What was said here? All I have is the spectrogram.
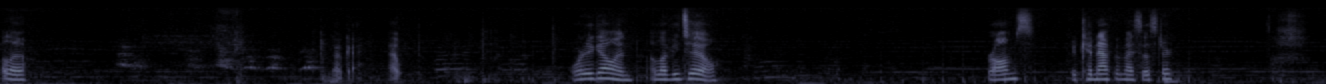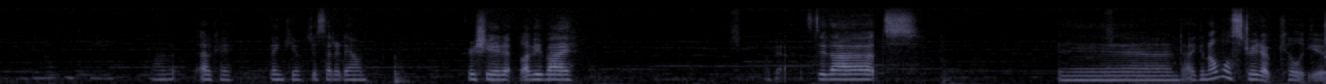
Hello. Okay. Oh. Where are you going? I love you too. Roms? You're kidnapping my sister? Okay. Thank you. Just set it down. Appreciate it. Love you. Bye. Do that. And I can almost straight up kill you.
